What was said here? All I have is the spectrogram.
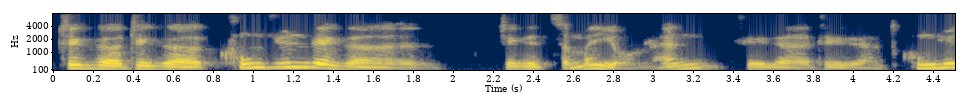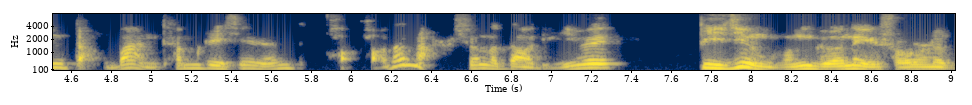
这个，这个空军，这个，这个怎么有人，这个，这个空军党办，他们这些人跑跑到哪儿去了？到底？因为毕竟文革那时候的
